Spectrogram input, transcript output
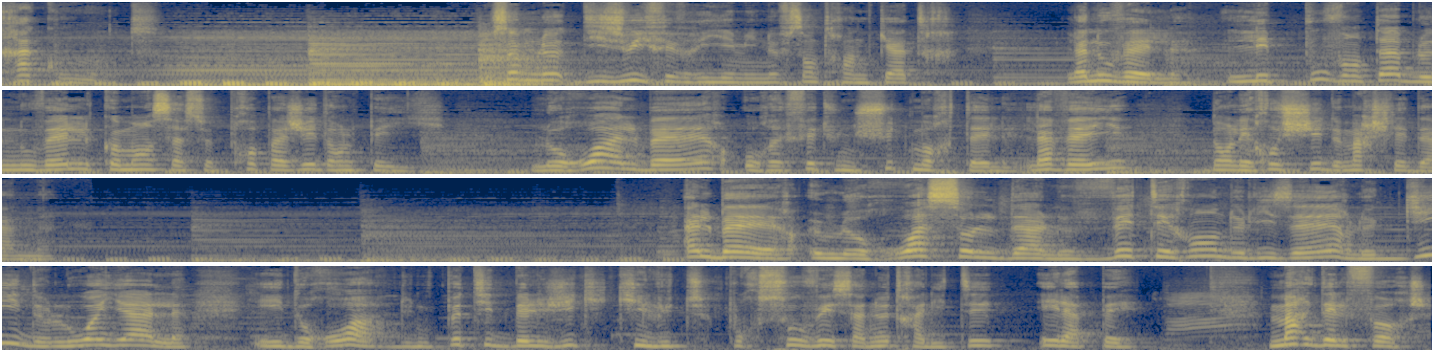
raconte. Nous sommes le 18 février 1934. La nouvelle, l'épouvantable nouvelle commence à se propager dans le pays. Le roi Albert aurait fait une chute mortelle la veille dans les rochers de Marche-les-Dames. Albert, le roi soldat, le vétéran de l'Isère, le guide loyal et droit d'une petite Belgique qui lutte pour sauver sa neutralité et la paix. Marc Delforge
